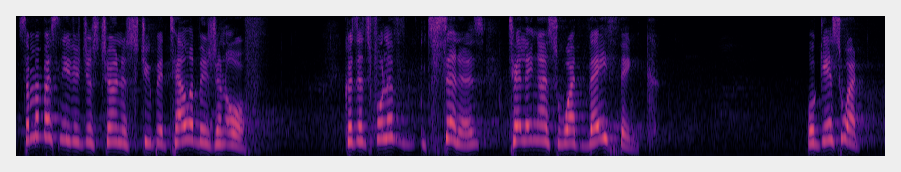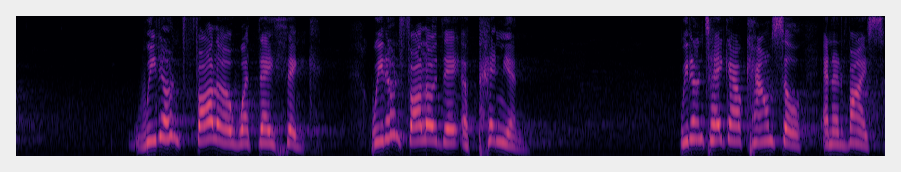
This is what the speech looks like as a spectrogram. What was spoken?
some of us need to just turn a stupid television off because it's full of sinners telling us what they think. Well, guess what? We don't follow what they think, we don't follow their opinion. We don't take our counsel and advice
